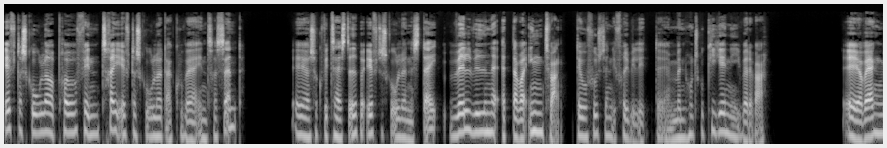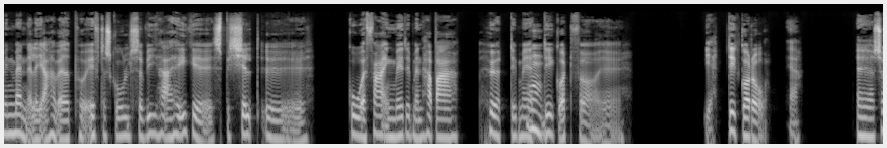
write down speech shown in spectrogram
efterskoler og prøve at finde tre efterskoler, der kunne være interessant. Øh, og så kunne vi tage afsted på efterskolernes dag, velvidende, at der var ingen tvang. Det var fuldstændig frivilligt, øh, men hun skulle kigge ind i, hvad det var. Øh, og hverken min mand eller jeg har været på efterskole, så vi har ikke øh, specielt øh, god erfaring med det, men har bare hørt det med, at mm. det er godt for, øh, ja, det er et godt år. Ja. Øh, og så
